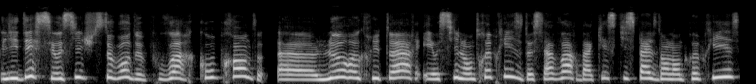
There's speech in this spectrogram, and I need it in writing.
l'idée, c'est aussi justement de pouvoir comprendre euh, le recruteur et aussi l'entreprise, de savoir bah, qu'est-ce qui se passe dans l'entreprise,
